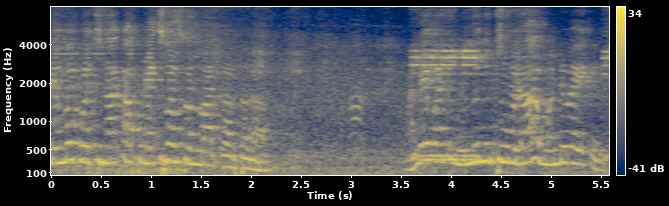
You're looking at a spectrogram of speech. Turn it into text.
డెమోకి వచ్చినాక అప్పుడు ఎక్స్పర్ట్స్తో మాట్లాడతారా? అనే వాటి ముందు నుంచి కూడా మొండి వైఖరి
